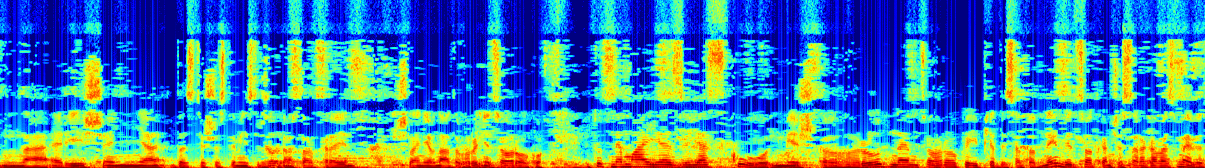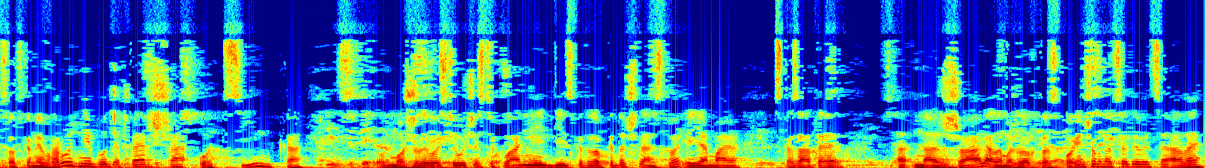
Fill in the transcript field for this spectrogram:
на рішення 26 міністрів закордонних справ країн членів НАТО в грудні цього року? Тут немає зв'язку між груднем цього року і 51% чи 48%. В грудні буде перша оцінка можливості участі в плані дій з підготовки до членства. І я маю сказати. е, На жаль, але можливо хтось по-іншому на це дивиться, але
